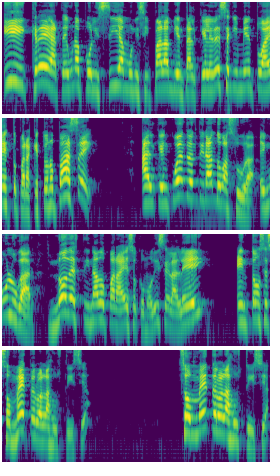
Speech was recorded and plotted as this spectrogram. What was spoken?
y créate una policía municipal ambiental que le dé seguimiento a esto para que esto no pase. Al que encuentren tirando basura en un lugar no destinado para eso, como dice la ley, entonces somételo a la justicia. Somételo a la justicia.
